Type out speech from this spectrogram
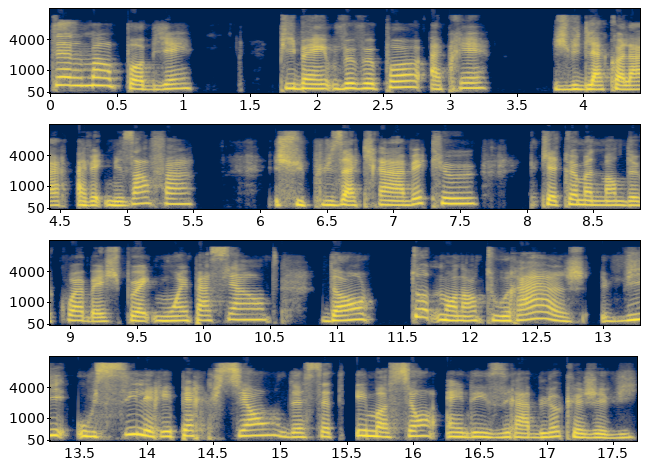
tellement pas bien. Puis, ben, veux, veux pas, après, je vis de la colère avec mes enfants. Je suis plus à avec eux. Quelqu'un me demande de quoi, ben, je peux être moins patiente. Donc, tout mon entourage vit aussi les répercussions de cette émotion indésirable-là que je vis.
